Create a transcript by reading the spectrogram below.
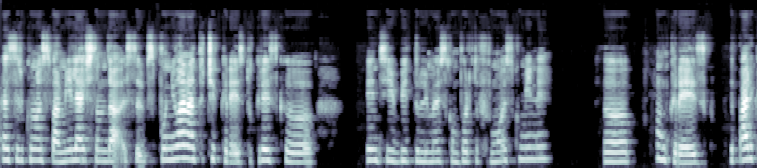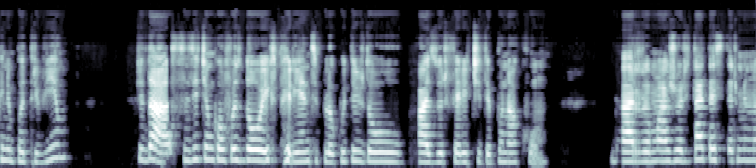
ca să recunosc familia și să-mi da, să spun, Ioana, tu ce crezi? Tu crezi că părinții iubitului meu se comportă frumos cu mine? Uh, cum crezi? Se pare că ne potrivim? Și da, să zicem că au fost două experiențe plăcute și două cazuri fericite până acum. Dar majoritatea se termină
